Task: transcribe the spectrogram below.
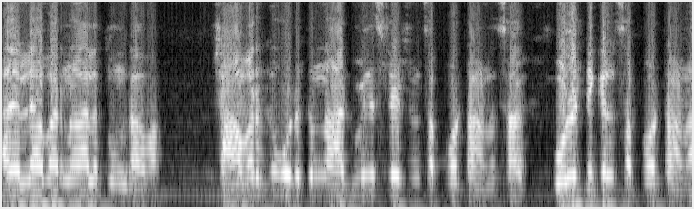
അതെല്ലാ ഭരണകാലത്തും ഉണ്ടാവാം. പക്ഷെ അവർക്ക് കൊടുക്കുന്ന അഡ്മിനിസ്ട്രേഷൻ സപ്പോർട്ടാണ് പൊളിറ്റിക്കൽ സപ്പോർട്ടാണ്.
